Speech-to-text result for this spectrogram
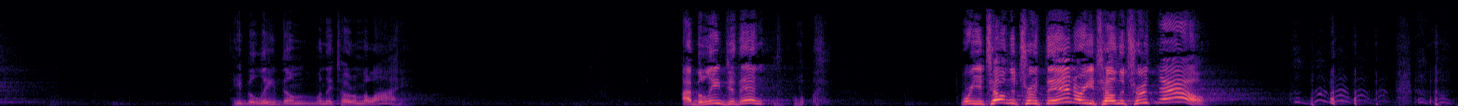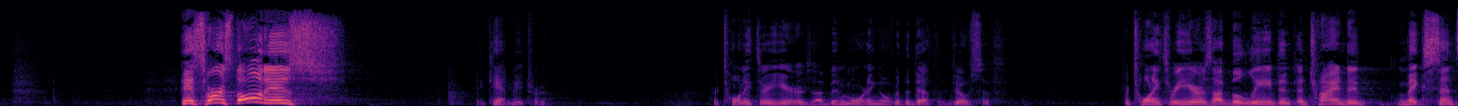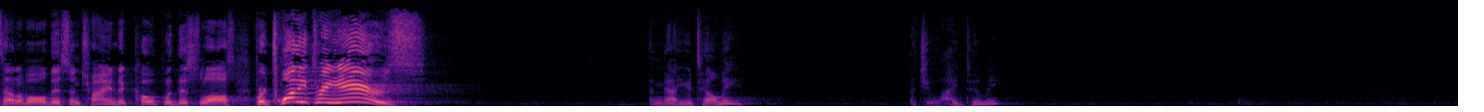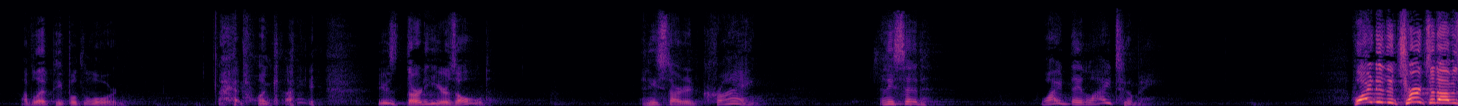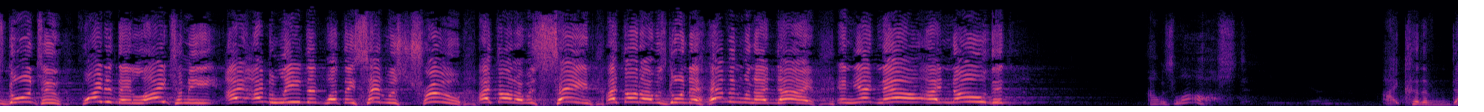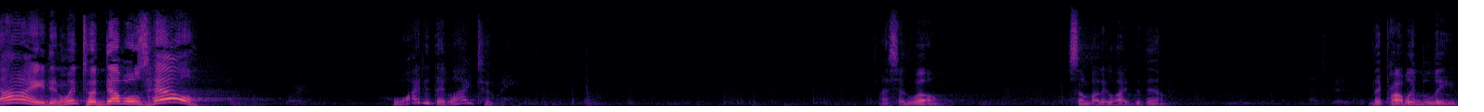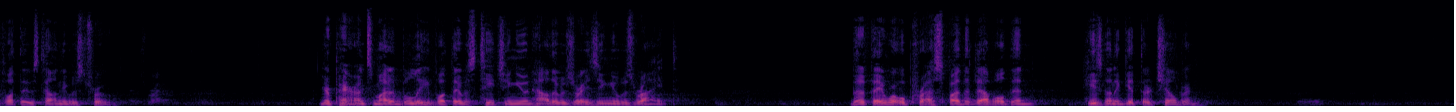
He believed them when they told him a lie. I believed you then. Were you telling the truth then or are you telling the truth now? His first thought is, it can't be true. For 23 years, I've been mourning over the death of Joseph. For 23 years, I've believed and, and trying to make sense out of all this and trying to cope with this loss. For 23 years! And now you tell me that you lied to me? I've led people to the Lord. I had one guy, he was 30 years old, and he started crying. And he said, Why'd they lie to me? Why did the church that I was going to, why did they lie to me? I, I believed that what they said was true. I thought I was saved. I thought I was going to heaven when I died. And yet now I know that I was lost. I could have died and went to a devil's hell. Why did they lie to me? I said, Well, somebody lied to them. They probably believed what they was telling you was true. Your parents might have believed what they was teaching you and how they was raising you was right. But if they were oppressed by the devil, then he's going to get their children.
